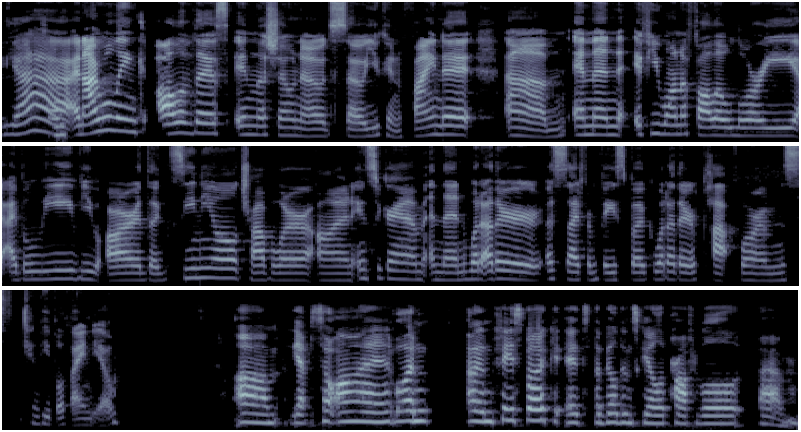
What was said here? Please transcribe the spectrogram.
Yeah, and I will link all of this in the show notes so you can find it. Um, and then if you want to follow Lori, I believe you are the Xenial Traveler on Instagram. And then what other, aside from Facebook, what other platforms can people find you? Um, yep. So on well on on Facebook, it's the Build and Scale a Profitable um,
